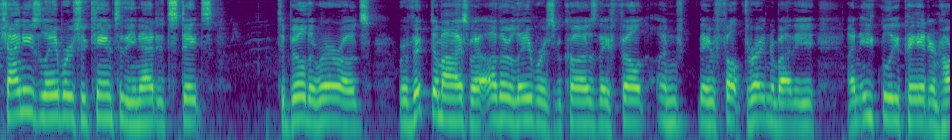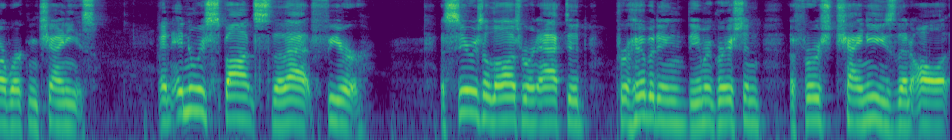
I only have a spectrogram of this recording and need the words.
Chinese laborers who came to the United States to build the railroads were victimized by other laborers because they felt un- they felt threatened by the unequally paid and hardworking Chinese. And in response to that fear, a series of laws were enacted prohibiting the immigration of first Chinese, then all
